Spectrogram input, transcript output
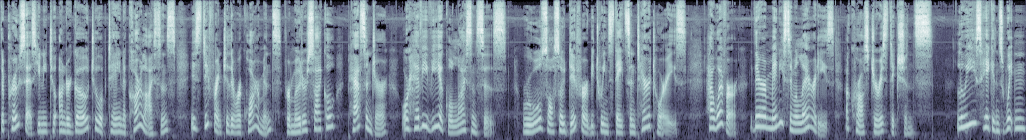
the process you need to undergo to obtain a car license is different to the requirements for motorcycle, passenger, or heavy vehicle licenses. Rules also differ between states and territories. However, there are many similarities across jurisdictions. Louise Higgins Witten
